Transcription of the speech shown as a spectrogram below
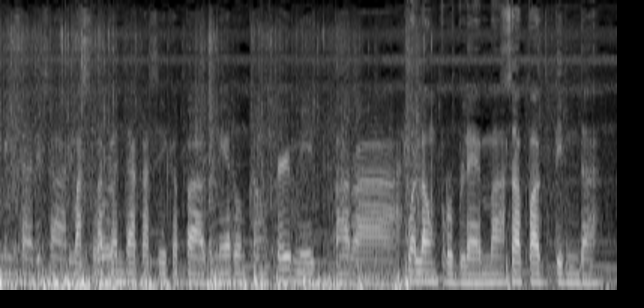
aming sari-sari Mas store. maganda kasi kapag meron kang permit para walang problema sa pagtinda.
